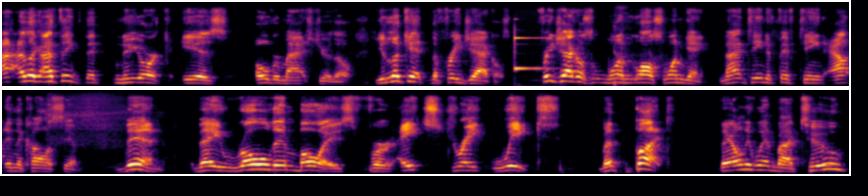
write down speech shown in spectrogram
I, I look, I think that New York is overmatched here, though. You look at the Free Jackals. Free Jackals won, lost one game, 19 to 15, out in the Coliseum. Then they rolled in boys for eight straight weeks. But but they only win by two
